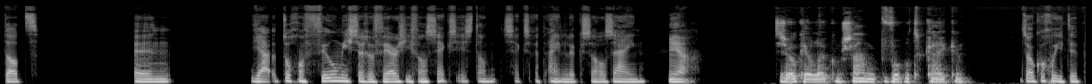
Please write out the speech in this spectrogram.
dat een. Ja, toch een filmischere versie van seks is dan seks uiteindelijk zal zijn. Ja. Het is ook heel leuk om samen bijvoorbeeld te kijken. Dat is ook een goede tip.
